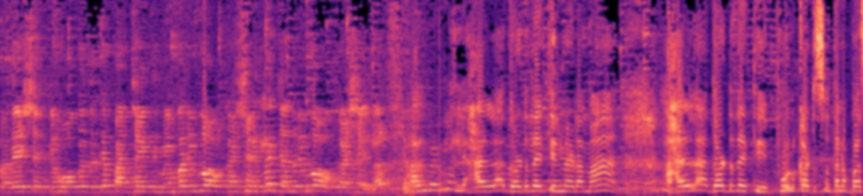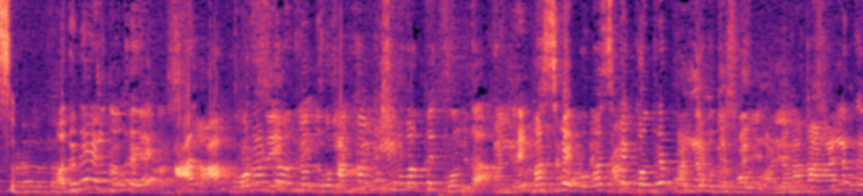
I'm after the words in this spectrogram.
ಪ್ರದೇಶಕ್ಕೆ ಹೋಗೋದಕ್ಕೆ ಪಂಚಾಯತಿ ಮೆಂಬರಿಗೂ ಅವಕಾಶ ಇಲ್ಲ ಜನರಿಗೂ ಅವಕಾಶ ಇಲ್ಲ. ಅಲ್ಲಿ ಹಳ್ಳ ದೊಡ್ಡದೈತಿ ಮೇಡಮ್. ಹಳ್ಳ ದೊಡ್ಡದೈತಿ. ಪೂಲ್ ಕಟ್ಟಿಸುತ್ತಾನ ಬಸ್. ಅದನ್ನೇ ಹೇಳಿದ್ರೆ ಆ ಆ ಹೋರಾಟ ಅನ್ನೋದು ಹಂಗಾಗಿ ಶುರುವಾಗ್ಬೇಕು ಅಂತ. ಅಂದ್ರೆ ಬಸ್ ಬೇಕು. ಬಸ್ ಬೇಕು ಅಂದ್ರೆ ಹಳ್ಳಕ್ಕೆ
